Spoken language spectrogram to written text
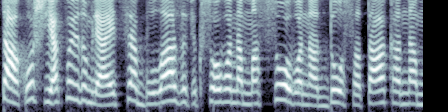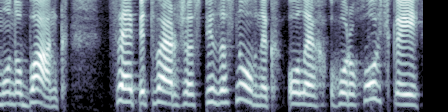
Також, як повідомляється, була зафіксована масована дос-атака на Монобанк. Це підтверджує співзасновник Олег Гороховський,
